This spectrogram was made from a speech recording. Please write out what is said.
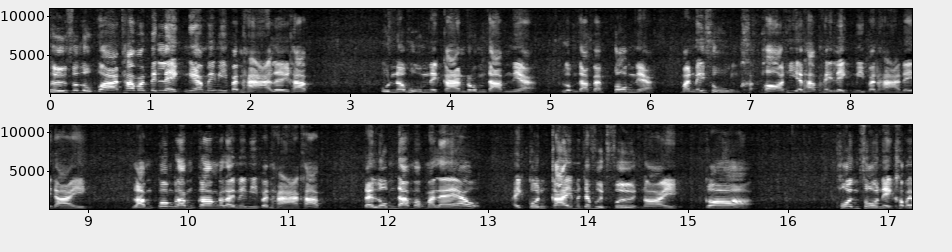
คือสรุปว่าถ้ามันเป็นเหล็กเนี่ยไม่มีปัญหาเลยครับ อุณหภูมิในการรมดำเนี่ยรมดำแบบต้มเนี่ย มันไม่สูงพอที่จะทำให้เหล็กมีปัญหาใดๆลำกล้องลำกล้องอะไรไม่มีปัญหาครับ แต่ลมดำออกมาแล้ว ไอ้กลไกมันจะฝืดๆหน่อย ก็พ่นโซเน็ตเข้าไป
